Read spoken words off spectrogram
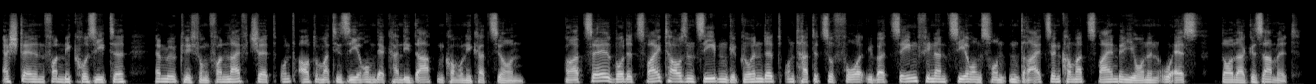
Erstellen von Mikrosite, Ermöglichung von Live-Chat und Automatisierung der Kandidatenkommunikation. Marcel wurde 2007 gegründet und hatte zuvor über 10 Finanzierungsrunden 13,2 Millionen US-Dollar gesammelt.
